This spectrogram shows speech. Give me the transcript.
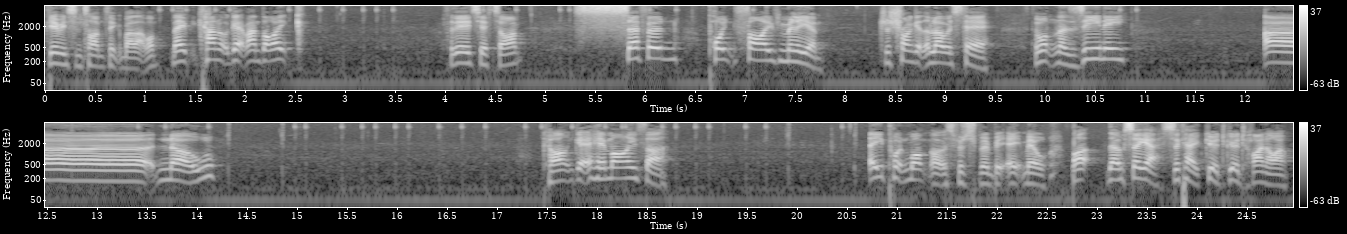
Give me some time to think about that one. Maybe cannot get Van Dijk for the 80th time. 7.5 million. Just try and get the lowest here. They want Lanzini. Uh, no. Can't get him either. 8.1, oh, it's to be 8 mil. But they'll say yes. Okay, good, good. Hi, Niall.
